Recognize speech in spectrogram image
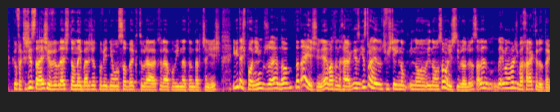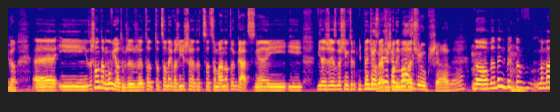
tylko faktycznie starali się wybrać tą najbardziej odpowiednią osobę, która, która powinna tę tarczę nieść i widać po nim, że no nadaje się, nie? Ma ten charakter. Jest, jest trochę oczywiście inną, inną, inną osobą niż Steve Rogers, ale jak najbardziej ma charakter do tego. E, I zresztą on tam mówi o tym, że, że to, to co najważniejsze, to co, co ma, no to guts, nie? I, i widać, że jest gościem, który będzie potrafił podejmować... grubsza, no. No, będzie, no, ma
